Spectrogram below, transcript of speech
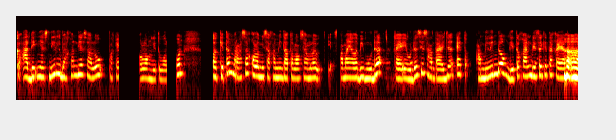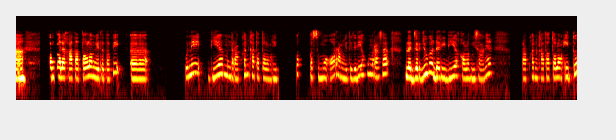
ke adiknya sendiri bahkan dia selalu pakai tolong gitu walaupun uh, kita merasa kalau misalkan minta tolong sama sama yang lebih muda kayak ya udah sih santai aja eh to, ambilin dong gitu kan. Bisa kita kayak tanpa tanpa ada kata tolong gitu. Tapi uh, ini dia menerapkan kata tolong itu ke semua orang gitu. Jadi aku merasa belajar juga dari dia kalau misalnya menerapkan kata tolong itu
